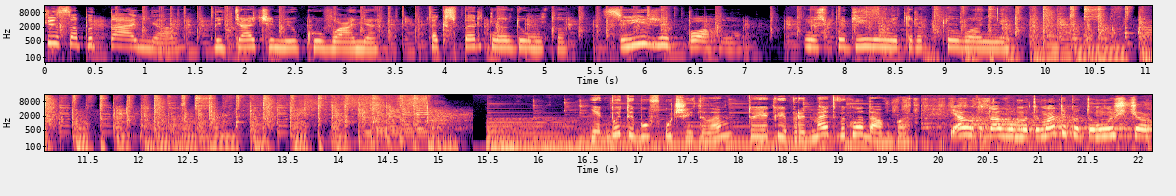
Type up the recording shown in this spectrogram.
Дорослі запитання, дитяче мілкування, експертна думка, свіжий погляд, несподівані трактування. Якби ти був учителем, то який предмет викладав би? Я викладав би математику, тому що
